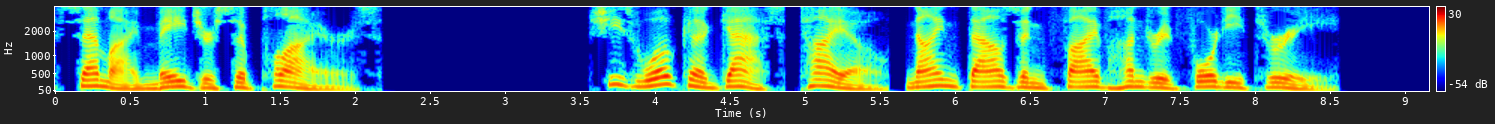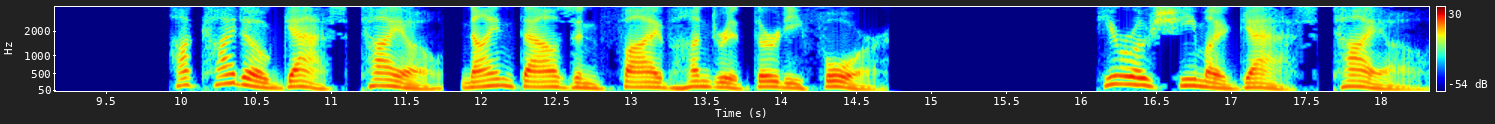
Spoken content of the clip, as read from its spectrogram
semi-major suppliers. Shizuoka Gas, Taiyo, 9543 Hokkaido Gas, Taiyo, 9534 Hiroshima Gas, Taiyo,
